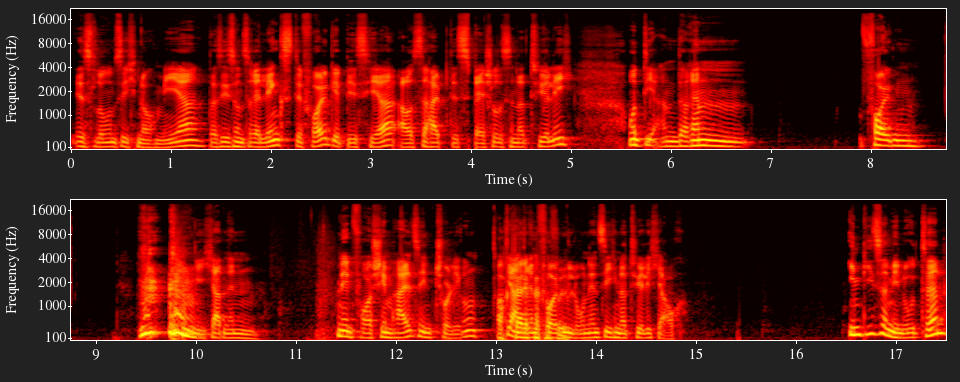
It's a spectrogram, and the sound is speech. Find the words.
es lohnt sich noch mehr. Das ist unsere längste Folge bisher, außerhalb des Specials natürlich. Und die anderen Folgen, ich habe einen den Frosch im Hals, Entschuldigung. Ach, Die anderen Folgen lohnen sich natürlich auch. In dieser Minute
